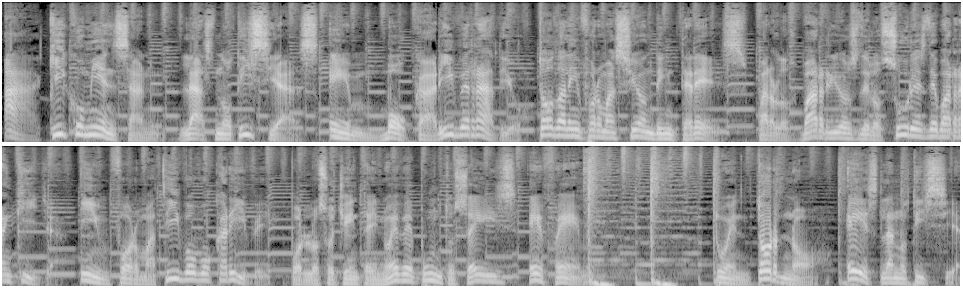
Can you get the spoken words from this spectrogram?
Aquí comienzan las noticias en Bocaribe Radio. Toda la información de interés para los barrios de los sures de Barranquilla. Informativo Bocaribe por los 89.6 FM. Tu entorno es la noticia.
